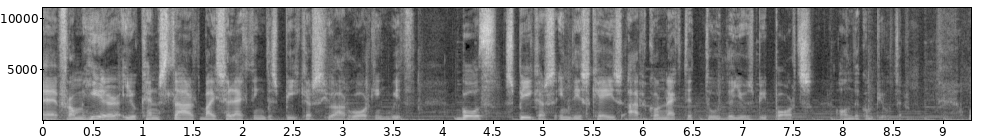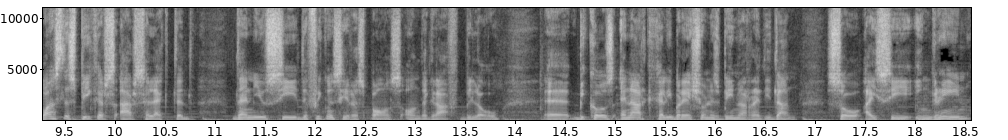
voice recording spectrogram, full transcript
Uh, from here, you can start by selecting the speakers you are working with. Both speakers in this case are connected to the USB ports on the computer. Once the speakers are selected, then you see the frequency response on the graph below uh, because an ARC calibration has been already done. So I see in green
